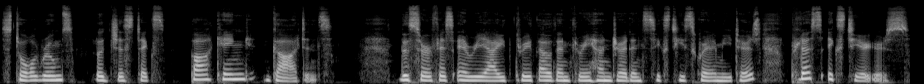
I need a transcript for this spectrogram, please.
storerooms, logistics, parking, gardens. The surface area is 3,360 square meters, plus exteriors.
